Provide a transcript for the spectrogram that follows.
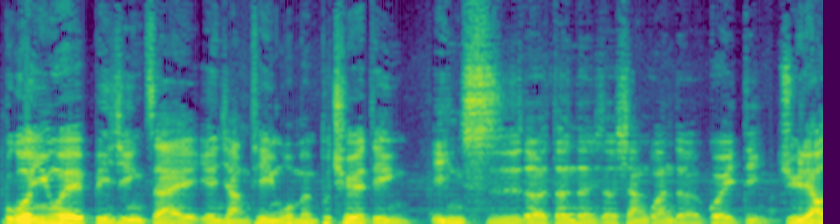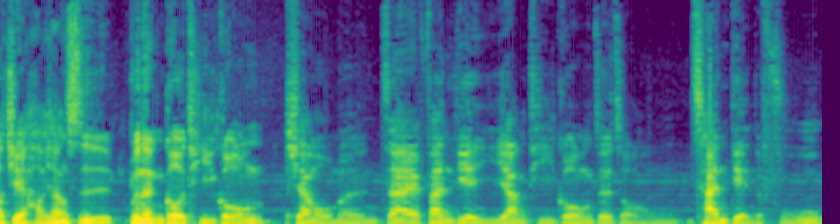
不过因为毕竟在演讲厅，我们不确定饮食的等等的相关的规定。据了解，好像是不能够提供像我们在饭店一样提供这种餐点的服务。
